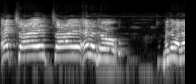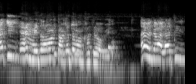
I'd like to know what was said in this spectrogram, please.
এক চায় চায় এ মেজো। মেজো ভালো আছিস? এই মেয়েটা আমার টাকাতে মাখাতে হবে। এ মেজো ভালো আছিস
